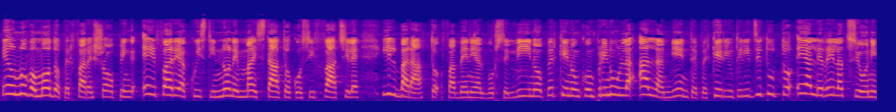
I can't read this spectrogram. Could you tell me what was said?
è un nuovo modo per fare shopping e fare acquisti non è mai stato così facile. Il baratto fa bene al borsellino perché non compri nulla, all'ambiente perché riutilizzi tutto e alle relazioni.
